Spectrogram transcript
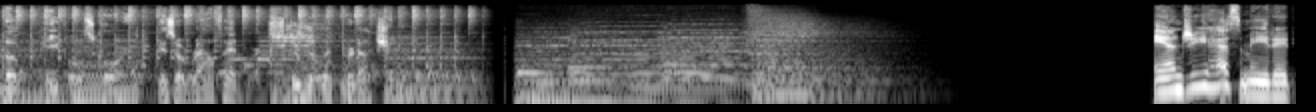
The People's Court is a Ralph Edwards Stu Billett production. Angie has made it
